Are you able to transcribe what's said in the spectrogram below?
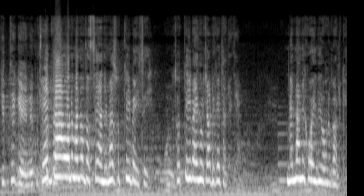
ਕਿੱਥੇ ਗਏ ਨੇ ਕੁਝ ਏਦਾਂ ਉਹਨੇ ਮੈਨੂੰ ਦੱਸਿਆ ਨਹੀਂ ਮੈਂ ਸੁੱਤੀ ਪਈ ਸੀ। ਸੁੱਤੀ ਪਈ ਨੂੰ ਛੱਡ ਕੇ ਚਲੇ ਗਏ। ਮੈਨਾਂ ਨਹੀਂ ਕੋਈ ਵੀ ਉਹਨ ਗੱਲ ਕੀਤੀ।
